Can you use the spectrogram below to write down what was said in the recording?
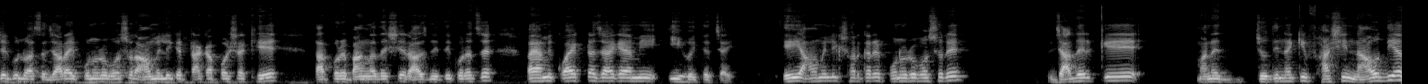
যেগুলো আছে, যারা এই পনেরো বছর আওয়ামী লীগের টাকা পয়সা খেয়ে তারপরে বাংলাদেশে রাজনীতি করেছে, ভাই আমি কয়েকটা জায়গায় আমি ই হইতে চাই। এই আওয়ামী লীগ সরকারের পনেরো বছরে যাদেরকে মানে যদি নাকি ফাঁসি নাও দিয়া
